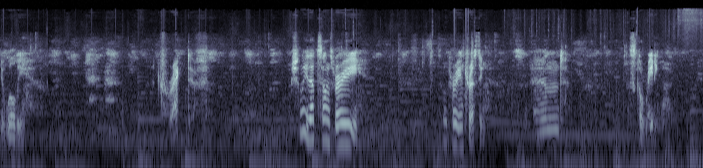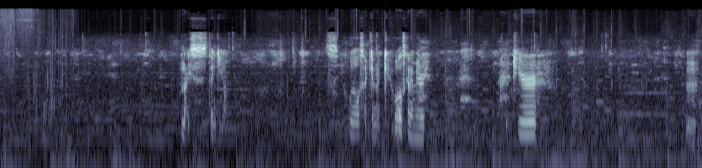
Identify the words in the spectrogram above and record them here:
it will be. Actually, that sounds very sounds very interesting. And let's go raiding. Nice, thank you. Let's see who else I can who else can I marry? Courtier. Hmm.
